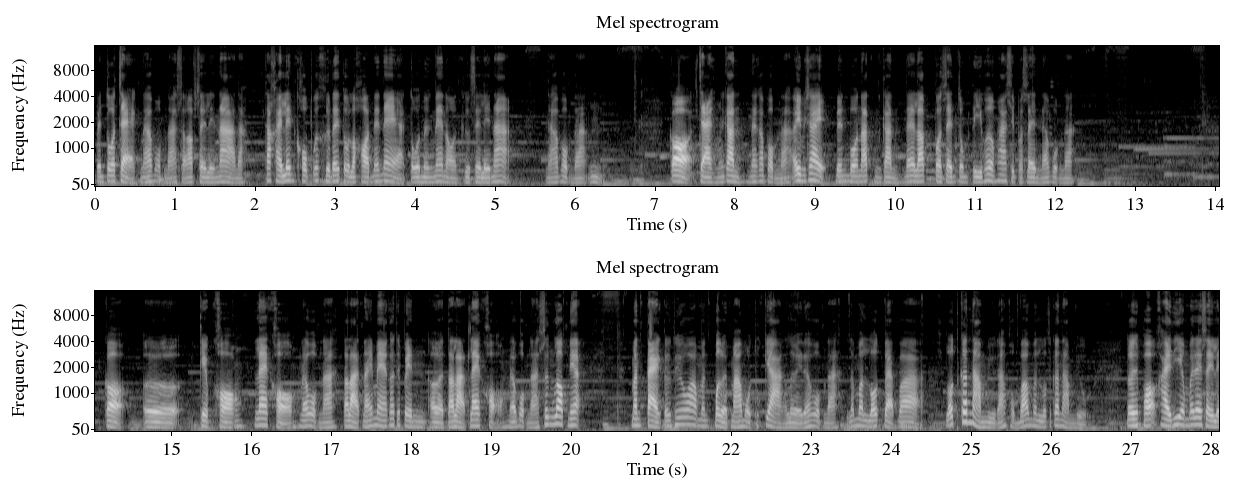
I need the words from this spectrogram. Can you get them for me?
เป็นตัวแจกนะครับผมนะสำหรับเซเลน่านะ ถ้าใครเล่นครบก็คือได้ตัวละครแน่ๆ ตัวหนึ่งแน่นอนคือเซเลน่านะครับผมนะอืมก็แจกเหมือนกันนะครับผมนะ เอ้ยไม่ใช่ เป็นโบนัสเหมือนกัน ได้รับเปอร์เซ็นต์โจมตีเพิ่ม 50%นะครับผมนะ ก็เออเก็บของแลกของนะครับผมนะ ตลาดไนท์แมร์ก็จะเป็นเออตลาดแลกของนะครับผมนะ ซึ่งรอบเนี้ยมันแปลกตรงที่ว่ามันเปิดมาหมดทุกอย่างเลยนะครับผมนะ แล้วมันลดแบบว่าลดก็นำอยู่นะ ผมว่ามันลดก็นำอยู่ ดยเฉพาะใครที่ยังไม่ได้ไซเล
